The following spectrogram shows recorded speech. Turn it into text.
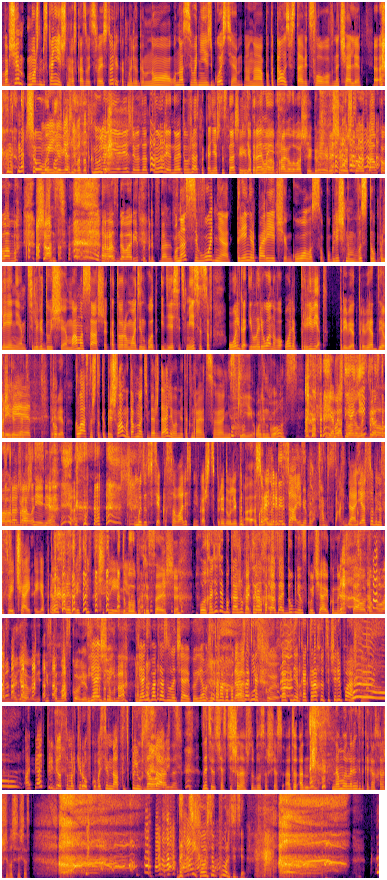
Вообще, можно бесконечно рассказывать свои истории, как мы любим, но у нас сегодня есть гости. Она попыталась вставить слово в начале э, нашего Мы ее вежливо Мы заткнули. ее вежливо заткнули, но это ужасно, конечно, с нашей Я стороны. поняла правила вашей игры и решила, что дам-ка вам шанс разговориться, представиться. У нас сегодня тренер по речи, голосу, публичным выступлениям, телеведущая, мама Саши, которому один год и 10 месяцев, Ольга Илларионова. Оля, привет! Привет, привет, девушки. Привет. Привет. Классно, что ты пришла. Мы давно тебя ждали. Ой, мне так нравится низкий Олин голос. Я Может, я ей просто подражала упражнения. Мы тут все красовались, мне кажется, перед Олей. По по крайней мере, пытались. Да, и особенно со своей чайкой. Я пыталась произвести впечатление. Это было потрясающе. Ой, хотите, я покажу, как Хотела показать дубнинскую чайку, но не стала. Думаю, ладно, я из Подмосковья, из Я города еще- Дубна. Я не показывала чайку, я зато могу показать, как, как нет, как трахаются черепашки. Опять придется маркировку 18 плюс Да ставить. ладно. Знаете, вот сейчас тишина, чтобы было слышно сейчас. А то а, на мой ларингит как раз хорошо было сейчас. Да тихо, вы все портите.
